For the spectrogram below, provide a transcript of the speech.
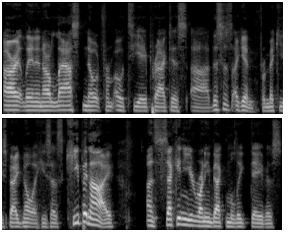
All right, Landon, our last note from OTA practice. Uh, this is, again, from Mickey Spagnola. He says, Keep an eye on second year running back Malik Davis.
